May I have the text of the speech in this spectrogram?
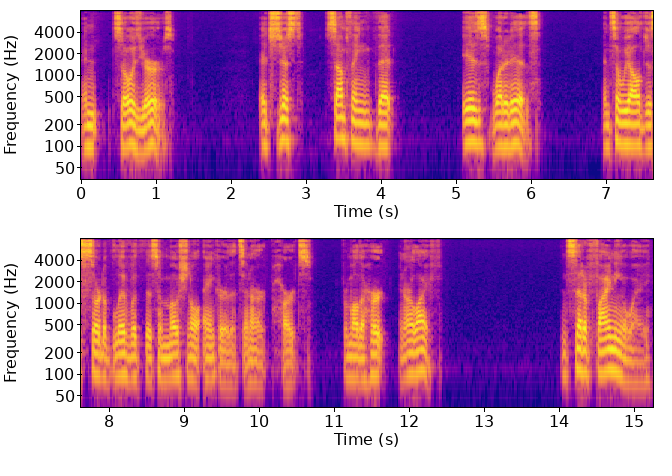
And so is yours. It's just something that is what it is. And so we all just sort of live with this emotional anchor that's in our hearts from all the hurt in our life. Instead of finding a way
